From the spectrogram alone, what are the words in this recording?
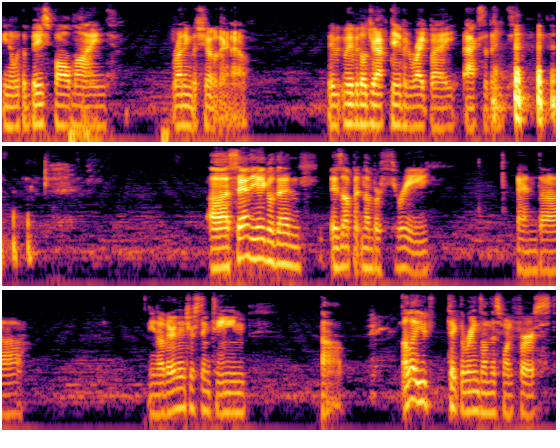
you know with a baseball mind running the show there now. Maybe, maybe they'll draft David Wright by accident. uh, San Diego then is up at number three and uh, you know they're an interesting team. Uh, I'll let you take the reins on this one first.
